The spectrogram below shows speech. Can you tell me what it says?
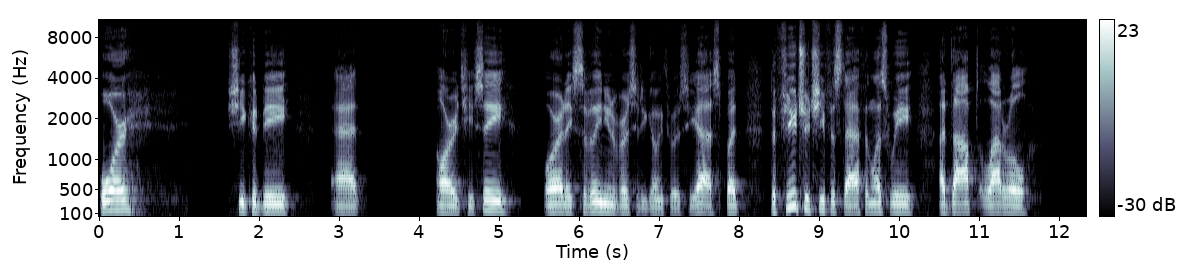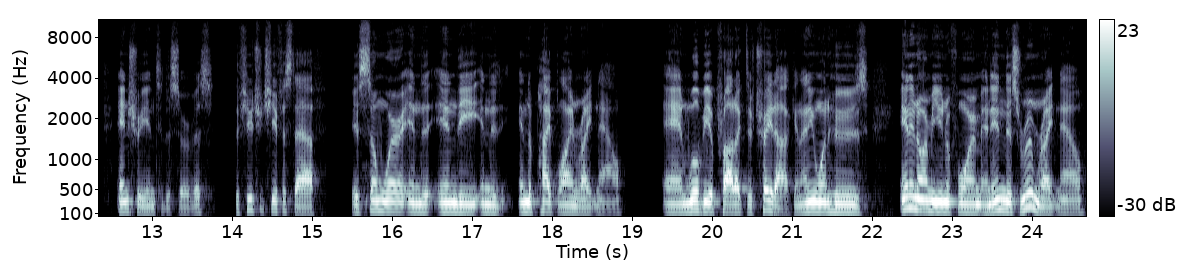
Or she could be at ROTC or at a civilian university going through OCS. But the future chief of staff, unless we adopt lateral entry into the service, the future chief of staff is somewhere in the, in the, in the, in the pipeline right now and will be a product of TRADOC. And anyone who's in an Army uniform and in this room right now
